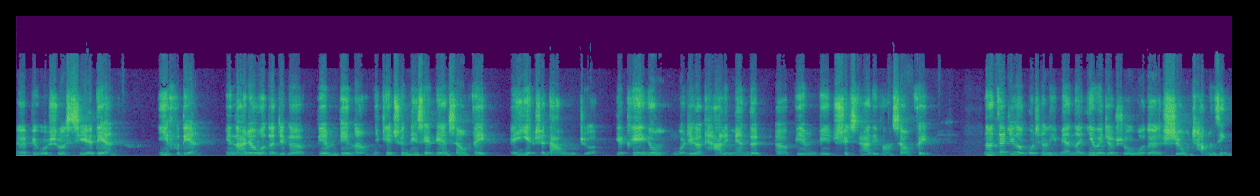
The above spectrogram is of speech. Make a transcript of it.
呃，比如说鞋店、衣服店。你拿着我的这个 BNB 呢，你可以去那些店消费，哎，也是打五折，也可以用我这个卡里面的呃 BNB 去其他地方消费。那在这个过程里面呢，意味着说我的使用场景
